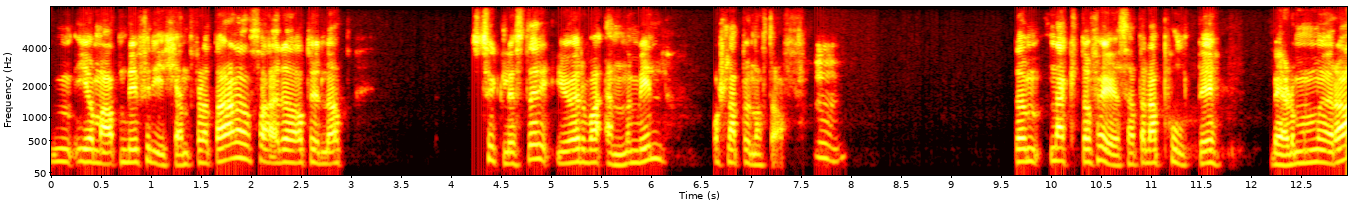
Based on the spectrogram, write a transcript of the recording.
mm, i og med at han blir frikjent for dette her, da, så er det da tydelig at syklister gjør hva enn de vil og slipper unna straff. Mm. De nekter å føye seg etter det politiet ber dem om å gjøre,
